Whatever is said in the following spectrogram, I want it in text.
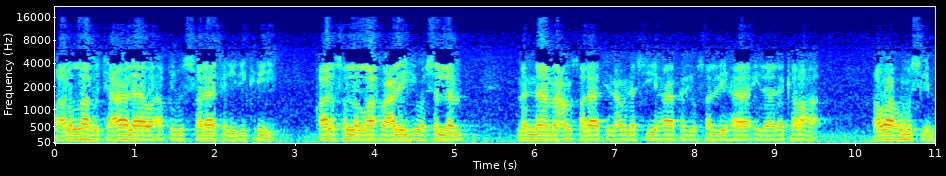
قال الله تعالى وأقم الصلاة لذكري. قال صلى الله عليه وسلم من نام عن صلاة أو نسيها فليصلها إذا ذكرها. رواه مسلم.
